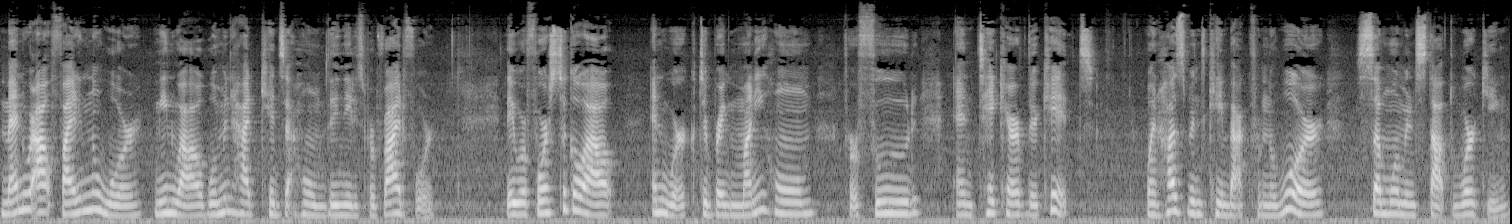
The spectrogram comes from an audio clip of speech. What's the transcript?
Men were out fighting the war, meanwhile, women had kids at home they needed to provide for. They were forced to go out and work to bring money home for food and take care of their kids. When husbands came back from the war, some women stopped working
